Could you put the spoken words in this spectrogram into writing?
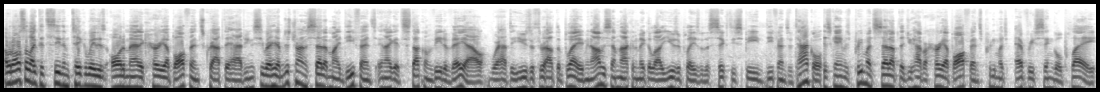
I would also like to see them take away this automatic hurry up offense crap they have. You can see right here, I'm just trying to set up my defense and I get stuck on Vita Vea where I have to use it throughout the play. I mean, obviously I'm not going to make a lot of user plays with a 60 speed defensive tackle. This game is pretty much set up that you have a hurry up offense pretty much every single play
